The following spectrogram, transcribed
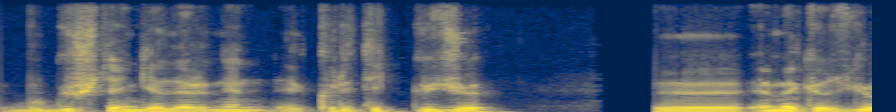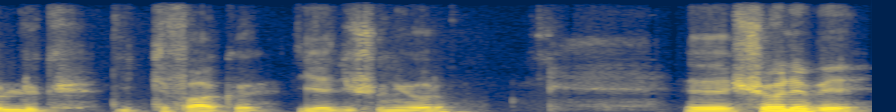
bu güç dengelerinin kritik gücü Emek Özgürlük İttifakı diye düşünüyorum. Şöyle bir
